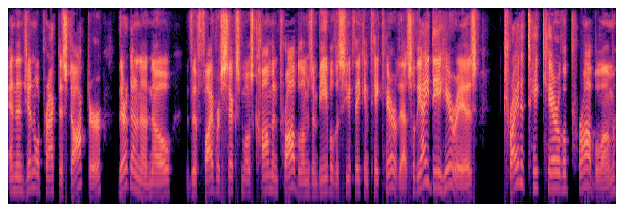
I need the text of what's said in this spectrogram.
And then general practice doctor they're going to know the five or six most common problems and be able to see if they can take care of that. So the idea here is try to take care of a problem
